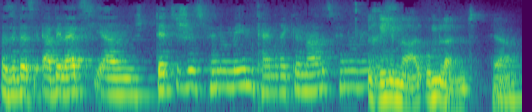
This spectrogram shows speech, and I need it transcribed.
Also das RB Leipzig eher ein städtisches Phänomen, kein regionales Phänomen? Regional, Umland, ja.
